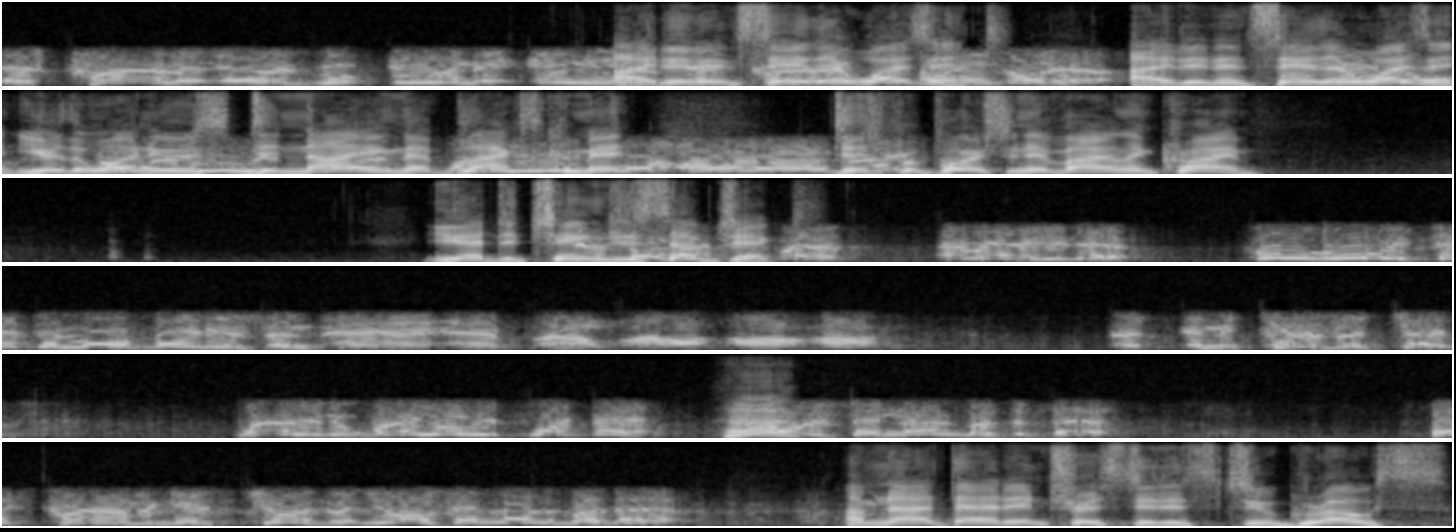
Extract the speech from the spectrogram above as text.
It's crime in every group. Even the Indians. I didn't say there wasn't. there. I didn't say there so- wasn't. You're the so one who's denying that blacks commit of black disproportionate violent crime. You had to change the subject. Well, let me ask you this: Who who be catching more babies in, uh, uh, uh, uh, in the Catholic Church? Why did you, why you don't report that? You Huh? always say nothing about the that. Sex crimes against children. You don't say nothing about that. I'm not that interested. It's too gross.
